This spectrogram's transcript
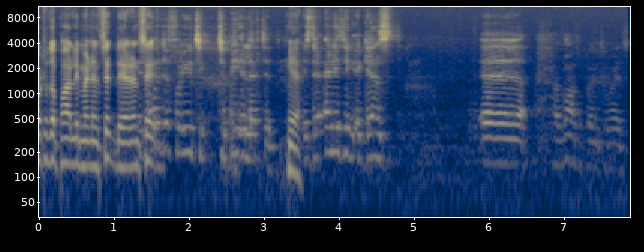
go to the parliament and sit there and In say, order for you to, to be elected, Yeah. is there anything against? Uh, I don't want to put into words.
